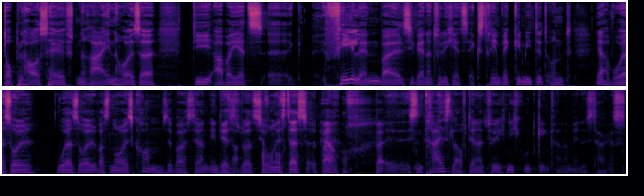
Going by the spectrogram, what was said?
Doppelhaushälften, Reihenhäuser, die aber jetzt äh, fehlen, weil sie werden natürlich jetzt extrem weggemietet und ja, woher soll woher soll was Neues kommen, Sebastian? In der Situation ja, auch, ist das ja, auch, bei, ist ein Kreislauf, der natürlich nicht gut gehen kann am Ende des Tages.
